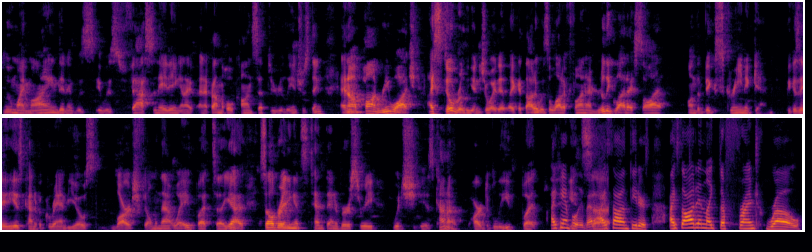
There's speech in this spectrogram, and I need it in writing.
blew my mind, and it was it was fascinating, and I and I found the whole concept to be really interesting. And upon rewatch, I still really enjoyed it. Like I thought it was a lot of fun. I'm really glad I saw it on the big screen again because it is kind of a grandiose, large film in that way. But uh, yeah, celebrating its 10th anniversary, which is kind of hard to believe, but I can't believe it. Uh, I saw it in theaters. I saw it in like the front row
